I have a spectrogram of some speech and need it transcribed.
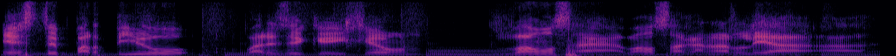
este partido parece que dijeron, pues vamos a, vamos a ganarle a, a,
